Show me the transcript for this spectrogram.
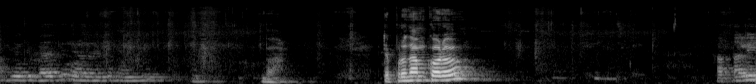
পড়িয়ে দিন বাহ। এটা প্রণাম করো। হাততালি।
